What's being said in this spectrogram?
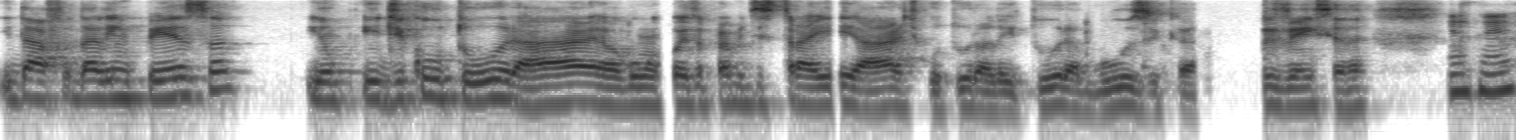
e da, da limpeza e, de cultura, alguma coisa para me distrair, arte, cultura, leitura, música, vivência, né? Uhum.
